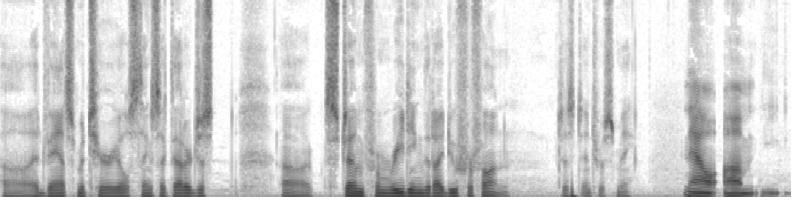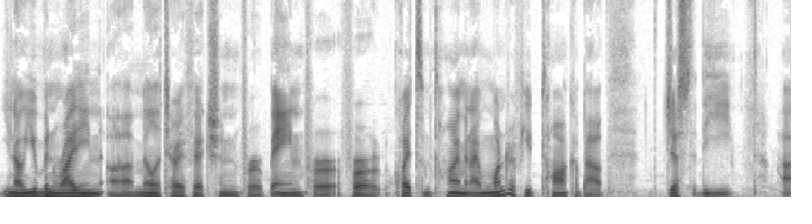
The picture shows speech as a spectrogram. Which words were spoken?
uh, advanced materials, things like that, are just uh, stem from reading that I do for fun just interests me. Now, um, you know, you've been writing uh, military fiction for Baen for, for quite some time, and I wonder if you'd talk about just the. Uh,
